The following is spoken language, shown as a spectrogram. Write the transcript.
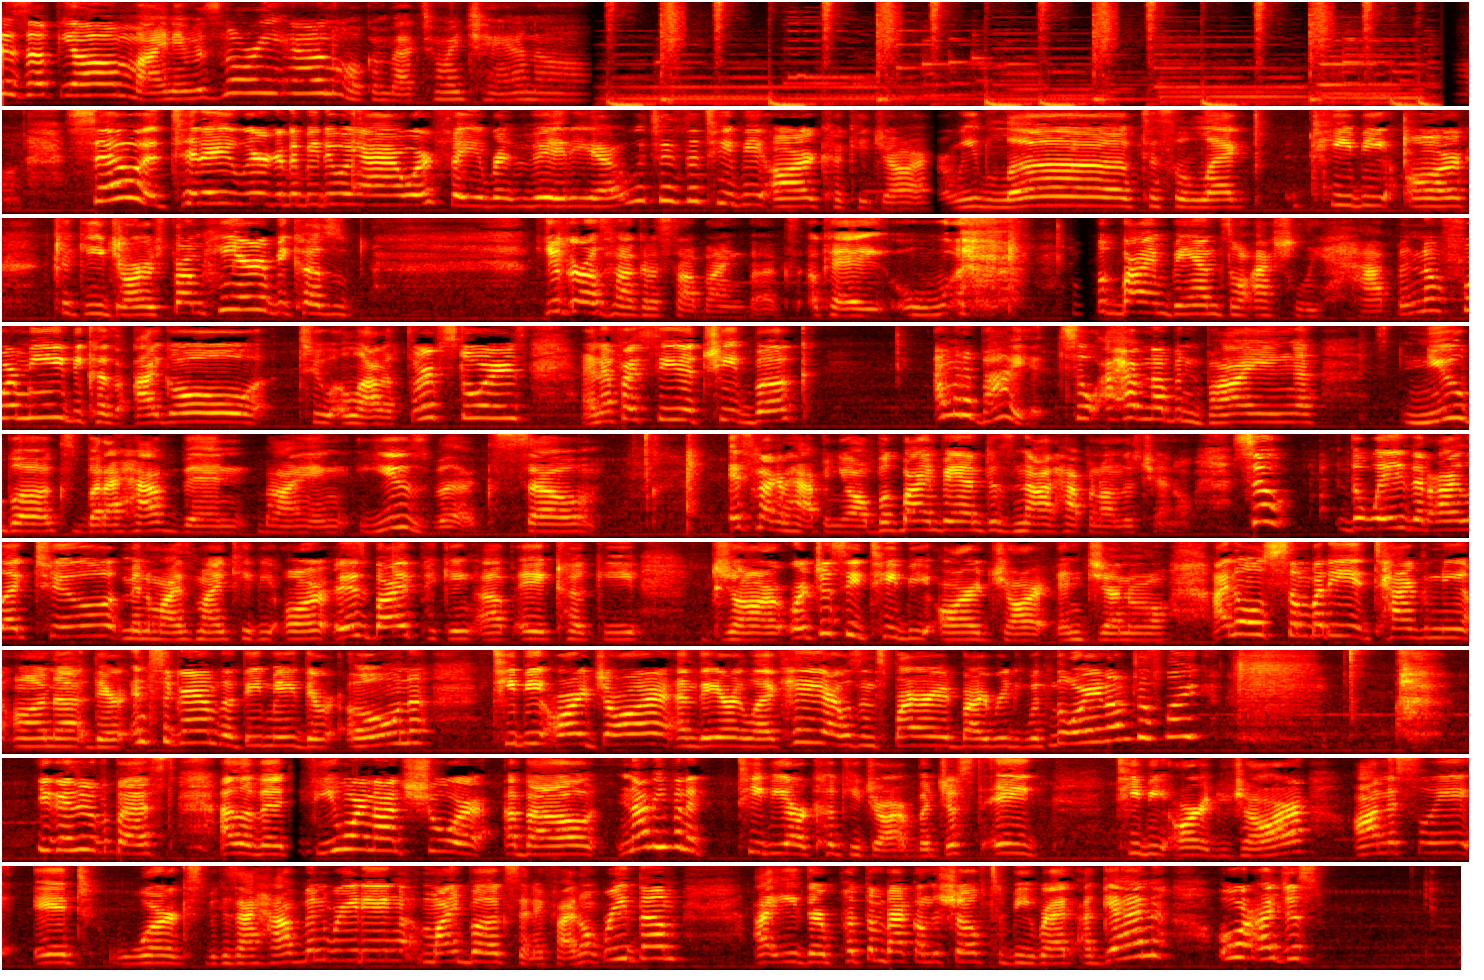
is up y'all? My name is Nori and welcome back to my channel. So today we're going to be doing our favorite video which is the TBR cookie jar. We love to select TBR cookie jars from here because your girl's not going to stop buying books, okay? book buying bans don't actually happen for me because I go to a lot of thrift stores and if I see a cheap book, I'm gonna buy it. So I have not been buying new books, but I have been buying used books. So it's not gonna happen, y'all. Book buying ban does not happen on this channel. So the way that I like to minimize my TBR is by picking up a cookie jar or just a TBR jar in general. I know somebody tagged me on uh, their Instagram that they made their own TBR jar and they are like, hey, I was inspired by reading with Nori and I'm just like, you guys are the best. I love it. If you are not sure about not even a TBR cookie jar, but just a TBR jar, honestly, it works because I have been reading my books and if I don't read them, I either put them back on the shelf to be read again or I just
